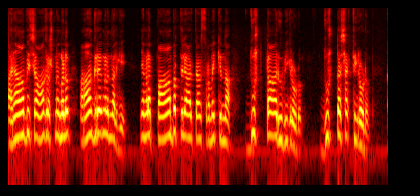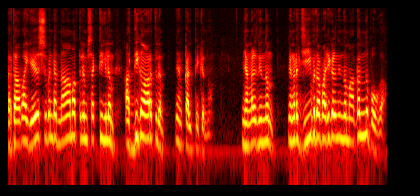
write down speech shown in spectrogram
അനാവശ്യ ആകർഷണങ്ങളും ആഗ്രഹങ്ങളും നൽകി ഞങ്ങളെ പാപത്തിലാഴ്ത്താൻ ശ്രമിക്കുന്ന ദുഷ്ടാരൂപികളോടും ദുഷ്ടശക്തികളോടും കർത്താവ് യേശുവിന്റെ നാമത്തിലും ശക്തിയിലും അധികാരത്തിലും ഞാൻ കൽപ്പിക്കുന്നു. ഞങ്ങളിൽ നിന്നും ഞങ്ങളുടെ ജീവിത വഴികളിൽ നിന്നും അകന്നു പോകുക.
